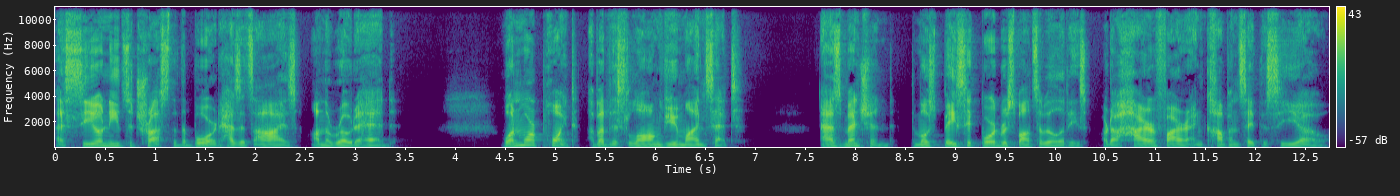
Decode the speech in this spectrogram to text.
a CEO needs to trust that the board has its eyes on the road ahead. One more point about this long view mindset. As mentioned, the most basic board responsibilities are to hire, fire, and compensate the CEO.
